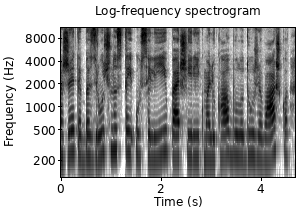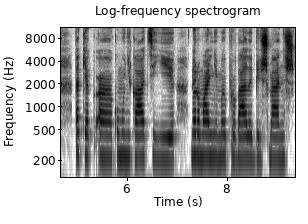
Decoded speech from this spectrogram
жити без зручностей у селі перший рік малюка було дуже важко, так як е, комунікації нормальні ми провели більш-менш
